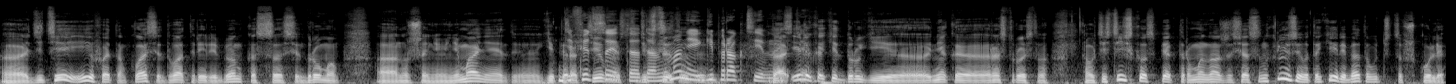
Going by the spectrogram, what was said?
э, детей, и в этом классе 2-3 ребенка с синдромом э, нарушения внимания, э, гиперактивности. Дефицита, дефицита, да, внимания и гиперактивности. Да, или какие-то другие, некое расстройство аутистического спектра. У нас же сейчас инклюзия, вот такие ребята учатся в школе.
